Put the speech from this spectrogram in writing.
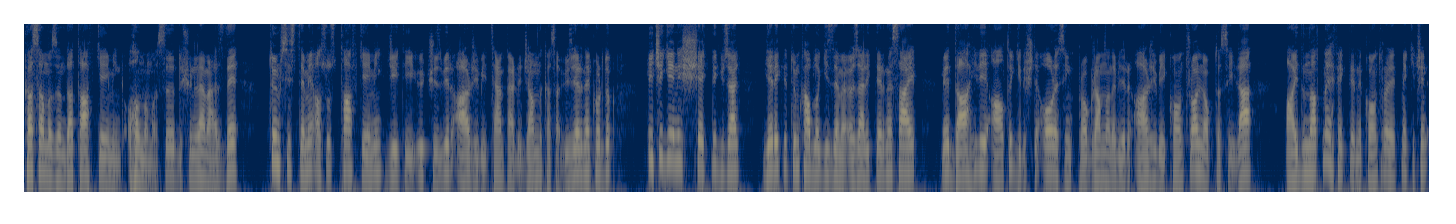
kasamızın da TUF Gaming olmaması düşünülemezdi. Tüm sistemi Asus TUF Gaming GT 301 RGB temperli camlı kasa üzerine kurduk. İçi geniş, şekli güzel, gerekli tüm kablo gizleme özelliklerine sahip ve dahili 6 girişli ORESync programlanabilir RGB kontrol noktasıyla aydınlatma efektlerini kontrol etmek için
